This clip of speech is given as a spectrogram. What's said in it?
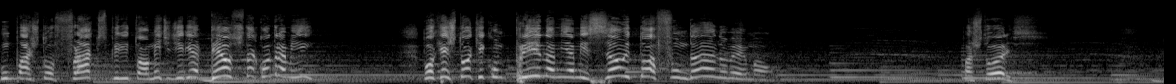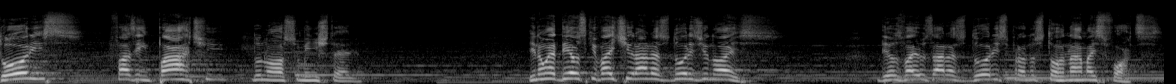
um pastor fraco espiritualmente, diria: Deus está contra mim, porque estou aqui cumprindo a minha missão e estou afundando, meu irmão. Pastores, dores fazem parte do nosso ministério. E não é Deus que vai tirar as dores de nós, Deus vai usar as dores para nos tornar mais fortes.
